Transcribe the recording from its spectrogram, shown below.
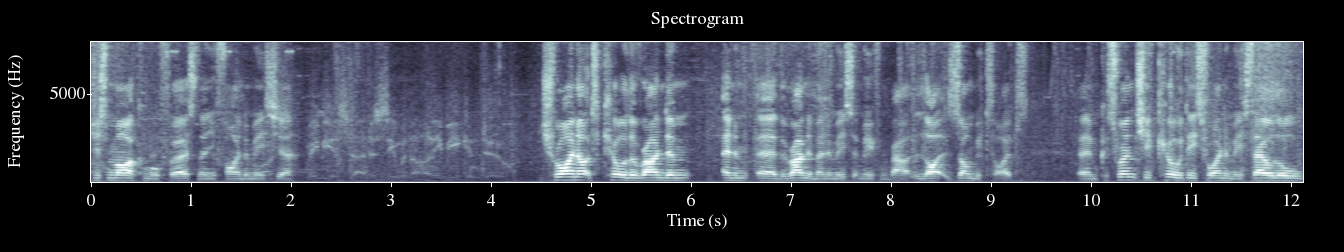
Just mark them all first, and then you'll find them easier. Try not to kill the random uh, the random enemies that move about, like zombie types, because once you've killed these four enemies, they'll all,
